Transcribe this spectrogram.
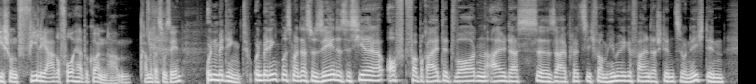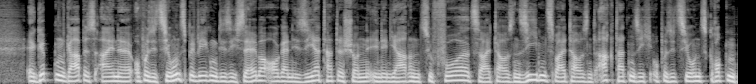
die schon viele Jahre vorher begonnen haben. Kann man das so sehen? Unbedingt. Unbedingt muss man das so sehen. Es ist hier oft verbreitet worden, all das äh, sei plötzlich vom Himmel gefallen. Das stimmt so nicht. In Ägypten gab es eine Oppositionsbewegung, die sich selber organisiert hatte. Schon in den Jahren zuvor, 2007, 2008, hatten sich Oppositionsgruppen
